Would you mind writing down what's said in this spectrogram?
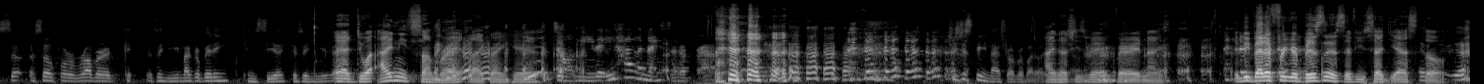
So, so for Robert, c- does he need microblading? Can you see it? Does he need it? Yeah, do I, I need some, right? Like right here. You don't need it. You have a nice set of brows. she's just being nice, Robert. By the way. I know she's very, very nice. It'd be better for your business if you said yes, though. Yeah.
